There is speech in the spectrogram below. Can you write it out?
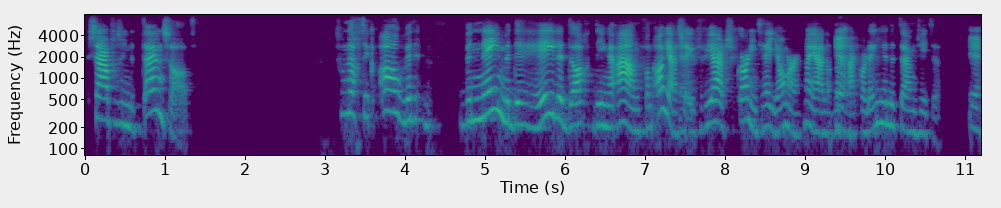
s'avonds in de tuin zat, toen dacht ik: Oh, we, we nemen de hele dag dingen aan. Van: Oh ja, ze heeft een verjaardag, ze kan niet, hé, jammer. Nou ja, dan, dan ga ik alleen in de tuin zitten. Ja,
